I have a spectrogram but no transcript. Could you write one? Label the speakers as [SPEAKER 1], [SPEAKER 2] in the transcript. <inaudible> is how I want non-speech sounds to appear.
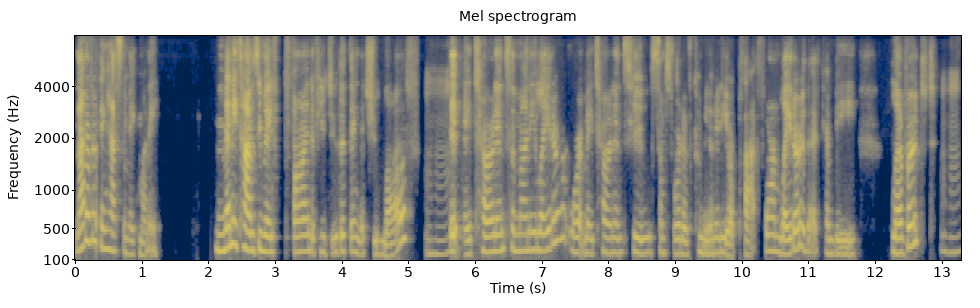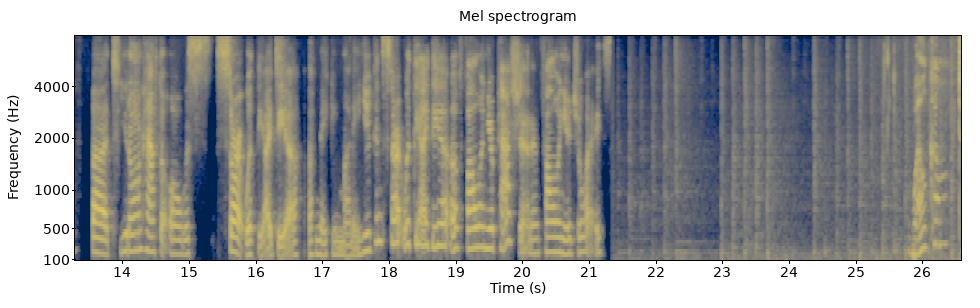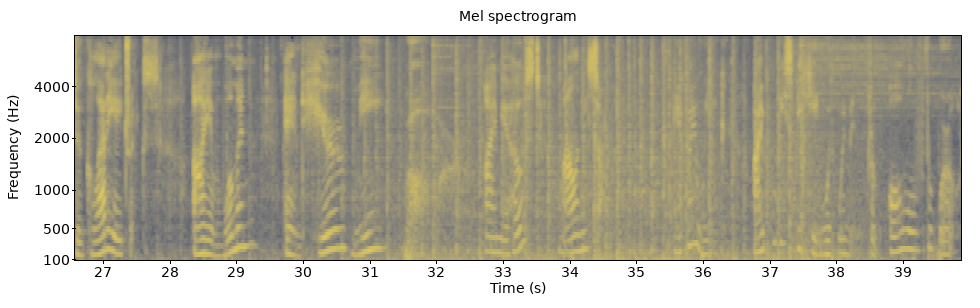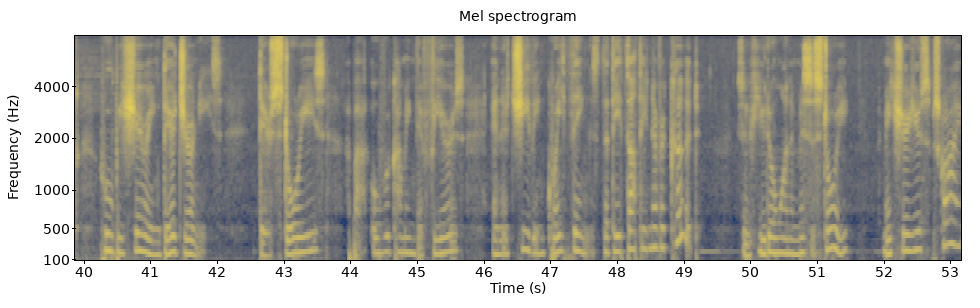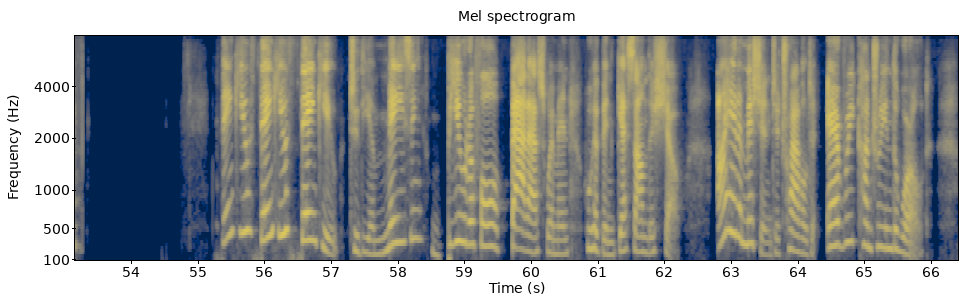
[SPEAKER 1] not everything has to make money. Many times you may find if you do the thing that you love, mm-hmm. it may turn into money later, or it may turn into some sort of community or platform later that can be leveraged. Mm-hmm. But you don't have to always start with the idea of making money. You can start with the idea of following your passion and following your joys.
[SPEAKER 2] Welcome to Gladiatrix. I am woman, and hear me roar. I'm your host, Malini Sarma. Every week, I will be speaking with women from all over the world who will be sharing their journeys, their stories about overcoming their fears and achieving great things that they thought they never could. So if you don't want to miss a story, make sure you subscribe. Thank you, thank you, thank you to the amazing, beautiful, badass women who have been guests on this show. I had a mission to travel to every country in the world.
